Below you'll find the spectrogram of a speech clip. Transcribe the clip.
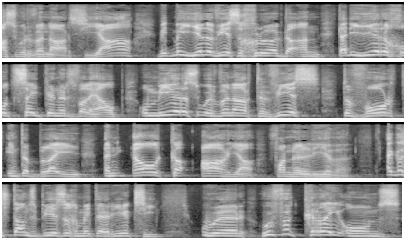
as oorwinnaars. Ja, met my hele wese glo ek daaraan dat die Here God sy kinders wil help om meer as oorwinnaar te wees, te word en te bly in elke area van hulle lewe. Ek is tans besig met 'n reeksie oor hoe verkry ons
